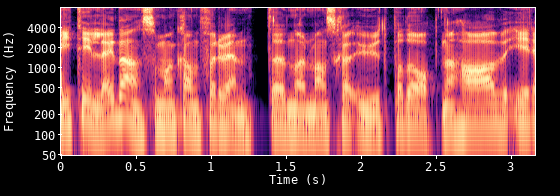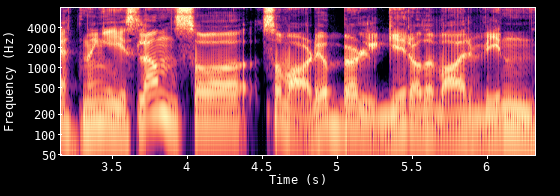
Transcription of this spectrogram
i tillegg, da, som man kan forvente når man skal ut på det åpne hav i retning Island, så, så var det jo bølger og det var vind.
